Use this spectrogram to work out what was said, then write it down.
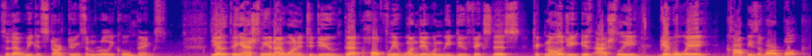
so that we could start doing some really cool things. The other thing Ashley and I wanted to do that hopefully one day when we do fix this technology is actually give away copies of our book.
